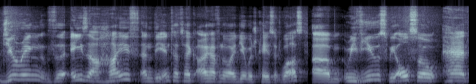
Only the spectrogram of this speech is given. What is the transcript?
during the Azza Hive and the Intertech, I have no idea which case it was, um, reviews, we also had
